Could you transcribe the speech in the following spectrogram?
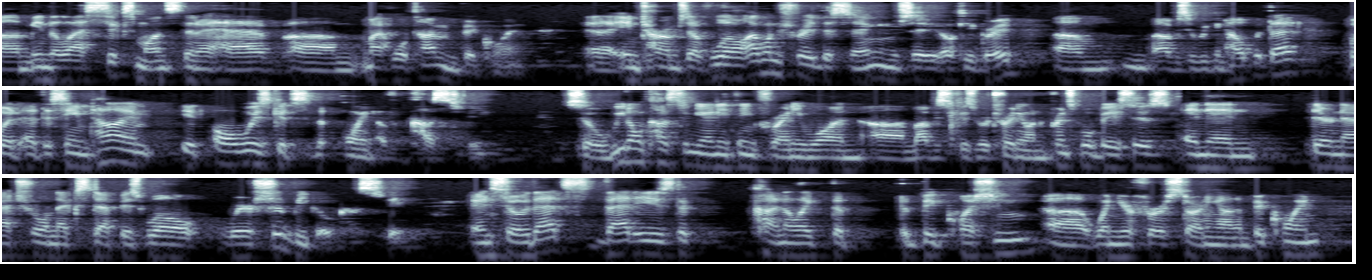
um, in the last six months than I have um, my whole time in Bitcoin. Uh, in terms of, well, I want to trade this thing, and you say, okay, great. Um, obviously, we can help with that. But at the same time, it always gets to the point of custody. So we don't custody anything for anyone, um, obviously, because we're trading on a principal basis. And then their natural next step is, well, where should we go custody? And so that's that is the kind of like the the big question uh, when you're first starting out in Bitcoin.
